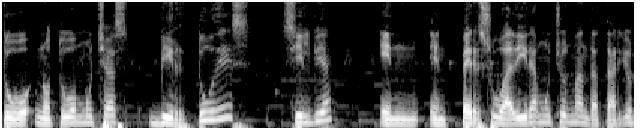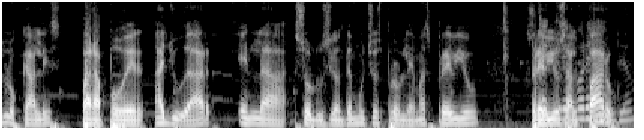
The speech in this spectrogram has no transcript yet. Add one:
tuvo, no tuvo muchas virtudes, Silvia, en, en persuadir a muchos mandatarios locales para poder ayudar en la solución de muchos problemas previo, previos cree, al paro. ejemplo?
